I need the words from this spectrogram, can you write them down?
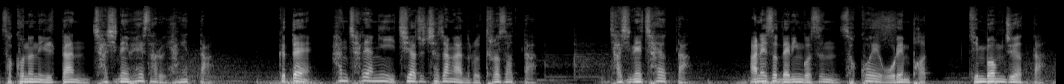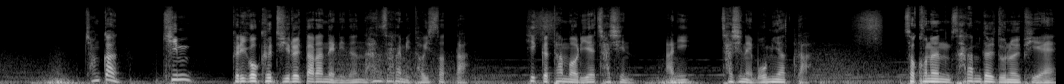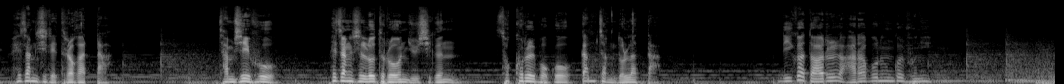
석호는 일단 자신의 회사로 향했다. 그때 한 차량이 지하주차장 안으로 들어섰다. 자신의 차였다. 안에서 내린 것은 석호의 오랜 벗, 김범주였다. 잠깐, 김, 그리고 그 뒤를 따라 내리는 한 사람이 더 있었다. 희끗한 머리의 자신, 아니, 자신의 몸이었다. 석호는 사람들 눈을 피해 회장실에 들어갔다. 잠시 후 회장실로 들어온 유식은 석호를 보고 깜짝 놀랐다. 네가 나를 알아보는 걸 보니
